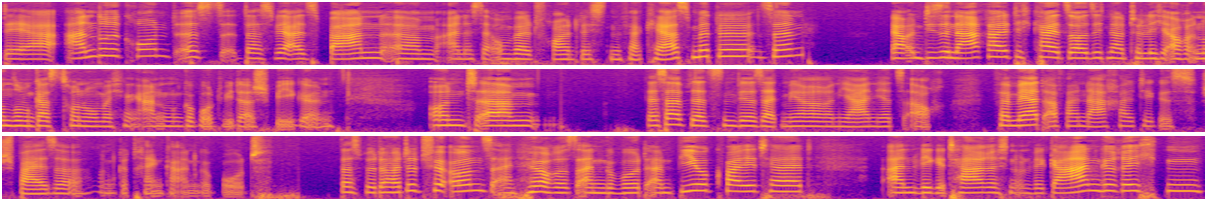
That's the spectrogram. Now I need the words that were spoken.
Der andere Grund ist, dass wir als Bahn ähm, eines der umweltfreundlichsten Verkehrsmittel sind. Ja, und diese Nachhaltigkeit soll sich natürlich auch in unserem gastronomischen Angebot widerspiegeln. Und ähm, deshalb setzen wir seit mehreren Jahren jetzt auch vermehrt auf ein nachhaltiges Speise- und Getränkeangebot. Das bedeutet für uns ein höheres Angebot an Bioqualität, an vegetarischen und veganen Gerichten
